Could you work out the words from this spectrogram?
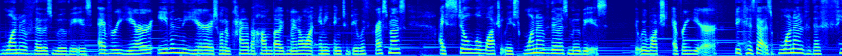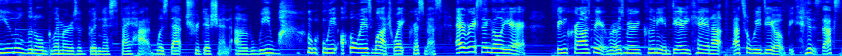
one of those movies every year, even the years when I'm kind of a humbug and I don't want anything to do with Christmas. I still will watch at least one of those movies that we watched every year because that was one of the few little glimmers of goodness that I had was that tradition of we we always watch White Christmas every single year. Bing Crosby and Rosemary Clooney and Danny Kaye and up. That's what we do because that's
